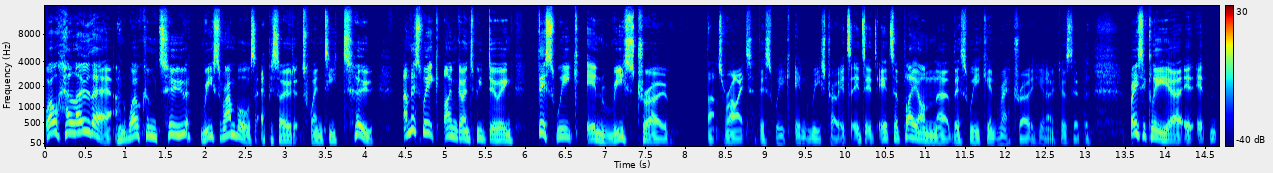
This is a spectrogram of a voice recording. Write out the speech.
Well, hello there, and welcome to Rees Rambles, episode 22. And this week I'm going to be doing This Week in Reestro. That's right, This Week in Reestro. It's it's it's a play on uh, This Week in Retro, you know, because basically uh, it, it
